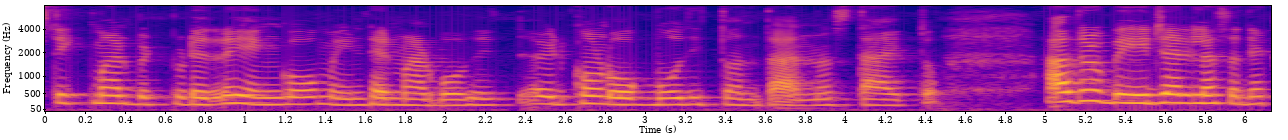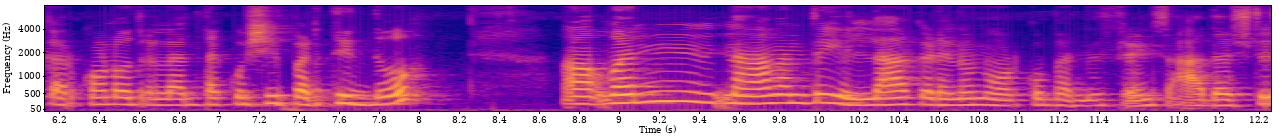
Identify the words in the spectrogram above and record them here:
ಸ್ಟಿಕ್ ಮಾಡಿಬಿಟ್ಬಿಟ್ಟಿದ್ರೆ ಹೆಂಗೋ ಮೇಂಟೈನ್ ಮಾಡ್ಬೋದಿತ್ತು ಇಟ್ಕೊಂಡು ಹೋಗ್ಬೋದಿತ್ತು ಅಂತ ಅನ್ನಿಸ್ತಾ ಇತ್ತು. ಆದರೂ ಬೇಜಾರಿಲ್ಲ, ಸದ್ಯ ಕರ್ಕೊಂಡು ಹೋದ್ರಲ್ಲ ಅಂತ ಖುಷಿ ಪಡ್ತಿದ್ದು. ಒಂದು ನಾವಂತೂ ಎಲ್ಲ ಕಡೆನೂ ನೋಡ್ಕೊಂಡು ಬಂದ್ವಿ ಫ್ರೆಂಡ್ಸ್ ಆದಷ್ಟು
